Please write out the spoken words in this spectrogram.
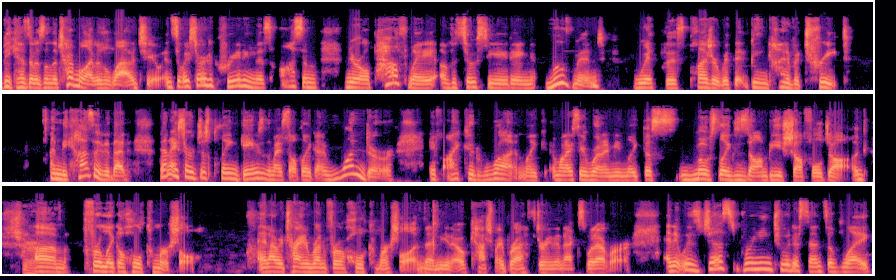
because I was on the treadmill, I was allowed to. And so I started creating this awesome neural pathway of associating movement with this pleasure, with it being kind of a treat. And because I did that, then I started just playing games with myself. Like, I wonder if I could run. Like, and when I say run, I mean like this most like zombie shuffle jog Sure. um, for like a whole commercial. And I would try and run for a whole commercial and then, you know, catch my breath during the next whatever. And it was just bringing to it a sense of like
